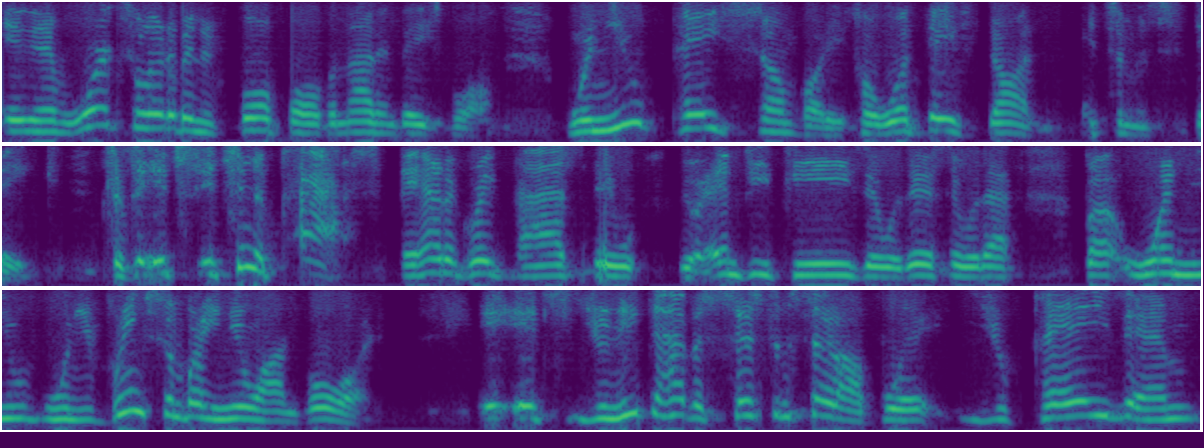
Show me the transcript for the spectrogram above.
and it works a little bit in football, but not in baseball. When you pay somebody for what they've done, it's a mistake because it's it's in the past. They had a great past. They were, they were MVPs. They were this. They were that. But when you when you bring somebody new on board, it, it's you need to have a system set up where you pay them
